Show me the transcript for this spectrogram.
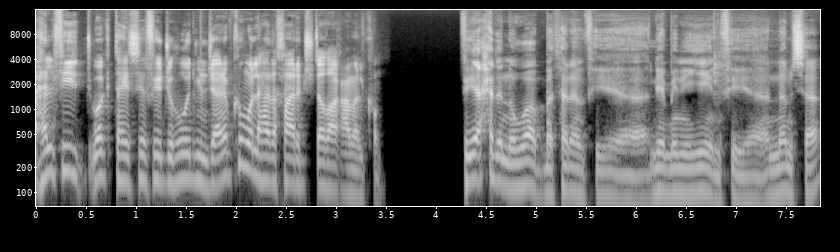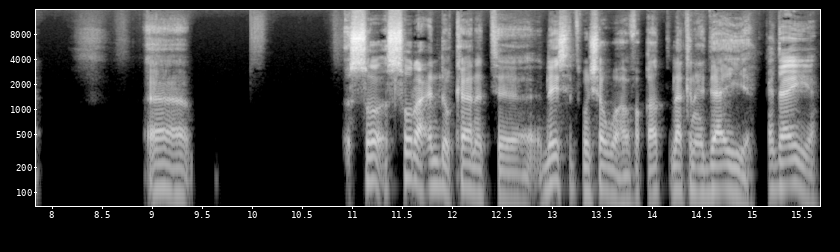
هل في وقتها يصير في جهود من جانبكم ولا هذا خارج نطاق عملكم؟ في أحد النواب مثلا في اليمينيين في النمسا آه، الصورة عنده كانت آه، ليست مشوهة فقط لكن عدائية عدائية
